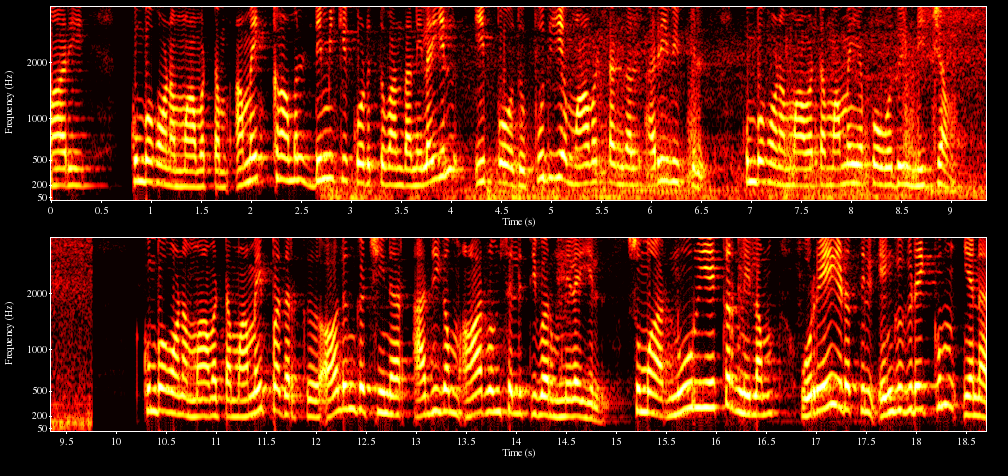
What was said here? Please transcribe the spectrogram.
மாறி கும்பகோணம் மாவட்டம் அமைக்காமல் டிமிக்கி கொடுத்து வந்த நிலையில் இப்போது புதிய மாவட்டங்கள் அறிவிப்பில் கும்பகோணம் மாவட்டம் அமையப்போவது நிஜம். கும்பகோணம் மாவட்டம் அமைப்பதற்கு ஆளுங்கட்சியினர் அதிகம் ஆர்வம் செலுத்தி வரும் நிலையில் சுமார் நூறு ஏக்கர் நிலம் ஒரே இடத்தில் எங்கு கிடைக்கும் என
